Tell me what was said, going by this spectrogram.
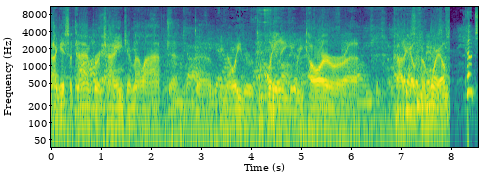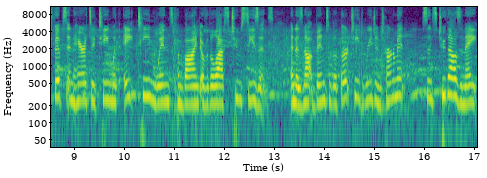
I guess, a time for a change in my life to, to you know, either completely retire or uh, try to go somewhere else. Coach Phipps inherits a team with 18 wins combined over the last two seasons and has not been to the 13th region tournament since 2008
